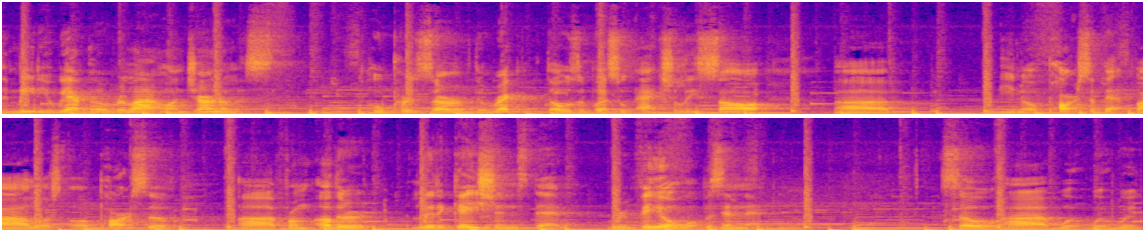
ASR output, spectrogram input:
the media. We have to rely on journalists who preserved the record. Those of us who actually saw, uh, you know, parts of that file or, or parts of uh, from other litigations that reveal what was in that. So uh, with, with,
